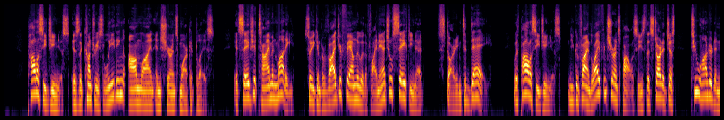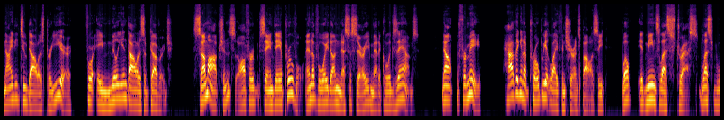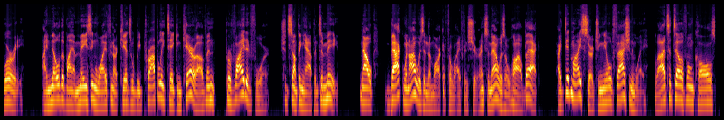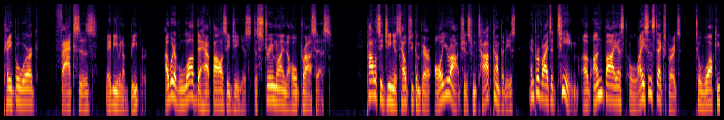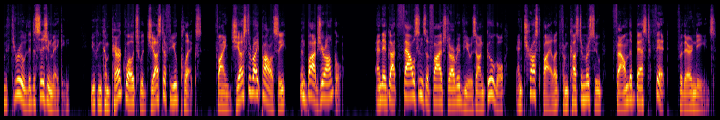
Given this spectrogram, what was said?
Policy Genius is the country's leading online insurance marketplace. It saves you time and money so you can provide your family with a financial safety net starting today. With Policy Genius, you can find life insurance policies that start at just $292 per year for a million dollars of coverage. Some options offer same day approval and avoid unnecessary medical exams. Now, for me, having an appropriate life insurance policy, well, it means less stress, less worry. I know that my amazing wife and our kids will be properly taken care of and provided for should something happen to me. Now, back when I was in the market for life insurance, and that was a while back, I did my searching the old fashioned way lots of telephone calls, paperwork, faxes, maybe even a beeper. I would have loved to have Policy Genius to streamline the whole process. Policy Genius helps you compare all your options from top companies and provides a team of unbiased, licensed experts to walk you through the decision making. You can compare quotes with just a few clicks, find just the right policy, and Bob's your uncle. And they've got thousands of five star reviews on Google and Trustpilot from customers who found the best fit for their needs.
